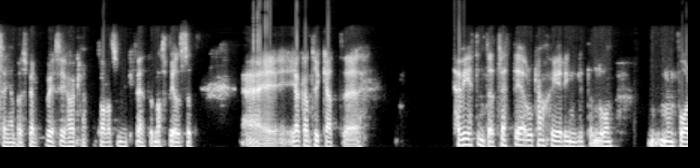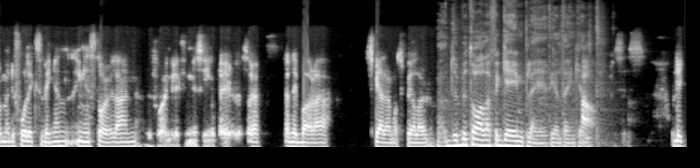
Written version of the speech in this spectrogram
sen jag började spela på PC har jag knappt betalat så mycket för ett enda spel. Så att, eh, jag kan tycka att, eh, jag vet inte, 30 euro kanske är rimligt ändå. Man får, men du får liksom ingen, ingen storyline, du får liksom ingen single player. Så, det är bara spelare mot spelare. Ja, Du betalar för gameplayet helt enkelt. Ja, precis. Och det,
